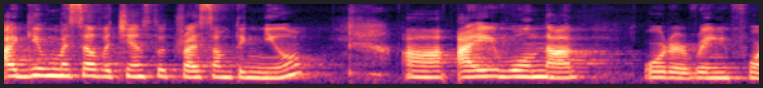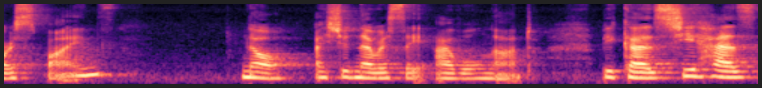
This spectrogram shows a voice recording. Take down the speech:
I give myself a chance to try something new. Uh, I will not order reinforced spines. No, I should never say I will not because she has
